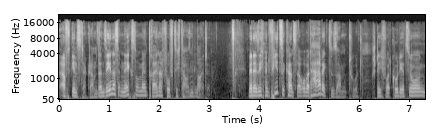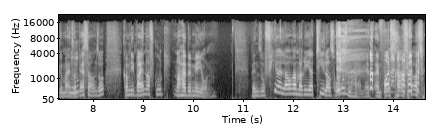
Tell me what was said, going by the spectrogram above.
auf Instagram, dann sehen das im nächsten Moment 350.000 Leute. Wenn er sich mit Vizekanzler Robert Habeck zusammentut, Stichwort Koalition, gemeinsam mhm. besser und so, kommen die beiden auf gut eine halbe Million. Wenn Sophia Laura Maria Thiel aus Rosenheim jetzt einen Post raushaut,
